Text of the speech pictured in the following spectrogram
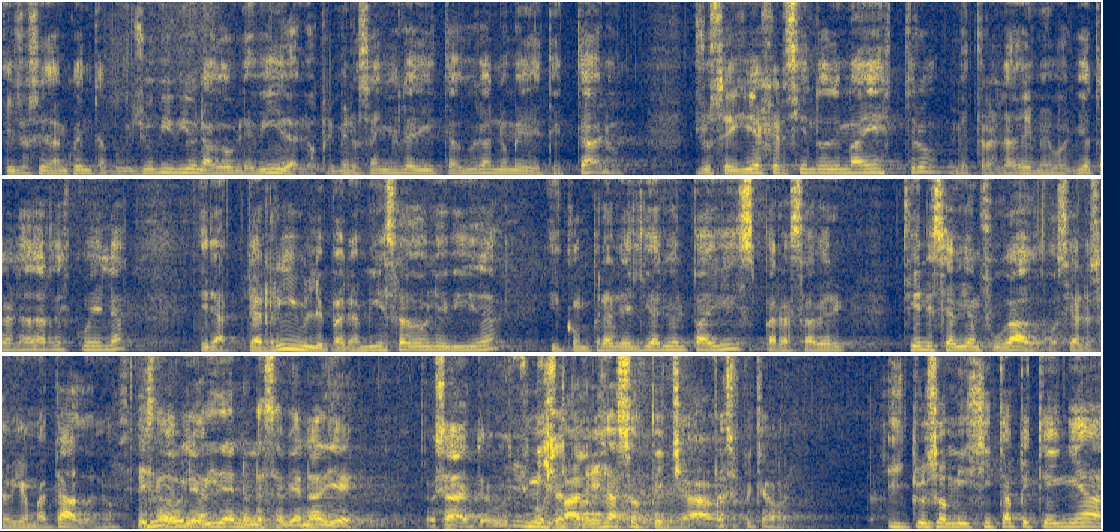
ellos se dan cuenta, porque yo viví una doble vida, los primeros años de la dictadura no me detectaron. Yo seguía ejerciendo de maestro, me trasladé, me volví a trasladar de escuela. Era terrible para mí esa doble vida y comprar el diario El País para saber quiénes se habían fugado, o sea, los habían matado. ¿no? Esa doble vida no la sabía nadie. O sea, mis padres la sospechaban. La sospechaban. Incluso mi hijita pequeña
